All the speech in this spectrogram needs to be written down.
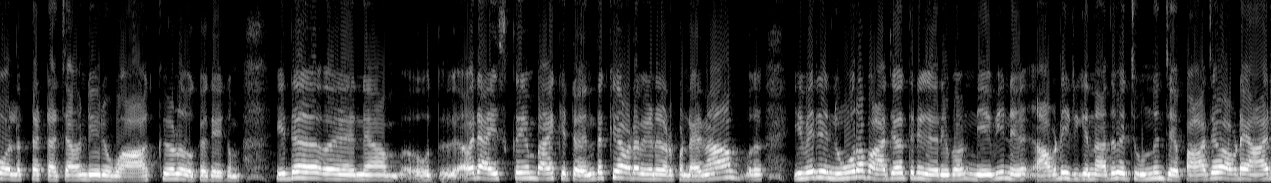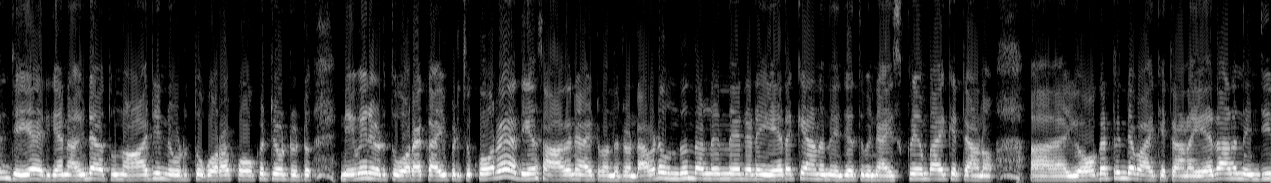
പോലത്തെ ടച്ച് അവന്റെ ഒരു വാക്കുകളും ഒക്കെ കേൾക്കും ഇത് പിന്നെ ഒരു ഐസ്ക്രീം പാക്കറ്റോ എന്തൊക്കെയോ അവിടെ വീണ് കിടപ്പുണ്ടായിരുന്നു. ആ ഇവർ നൂറ പാചകത്തിന് കയറിയപ്പം നെവിന് അവിടെ ഇരിക്കുന്ന അത് വെച്ച് ഒന്നും പാചകം അവിടെ ആരും ചെയ്യാതിരിക്കാൻ അതിന്റെ അകത്തുനിന്ന് ആര്യൻ എടുത്തു കുറേ പോക്കറ്റോട്ടിട്ട് നെവിൻ എടുത്ത് കുറേ കൈ പിടിച്ച് കുറേ അധികം സാധനമായിട്ട് വന്നിട്ടുണ്ട്. അവിടെ ഉന്തും തള്ളുന്നതിന്റെ ഇടയിൽ ഏതൊക്കെയാണ് നെഞ്ചത്ത് പിന്നെ ഐസ്ക്രീം പാക്കറ്റാണോ യോഗട്ടിന്റെ പാക്കറ്റാണോ ഏതാണ് നെഞ്ചി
